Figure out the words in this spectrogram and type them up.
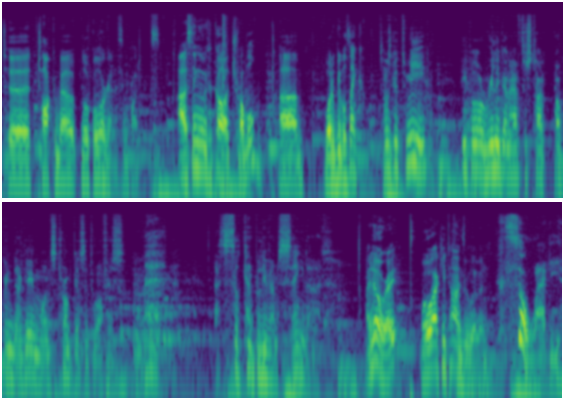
to talk about local organizing projects. I was thinking we could call it Trouble. Uh, what do people think? Sounds good to me. People are really gonna have to start upping their game once Trump gets into office. Man, I still can't believe I'm saying that. I know, right? What wacky times we live in. So wacky.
